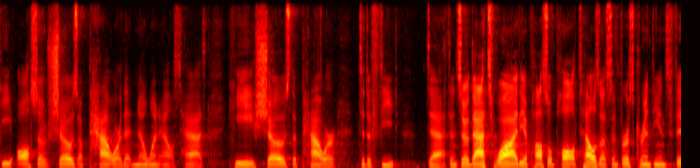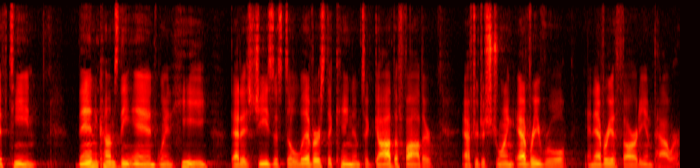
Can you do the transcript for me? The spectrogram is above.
he also shows a power that no one else has. He shows the power to defeat death. And so that's why the Apostle Paul tells us in 1 Corinthians 15 then comes the end when he, that is Jesus, delivers the kingdom to God the Father after destroying every rule and every authority and power.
